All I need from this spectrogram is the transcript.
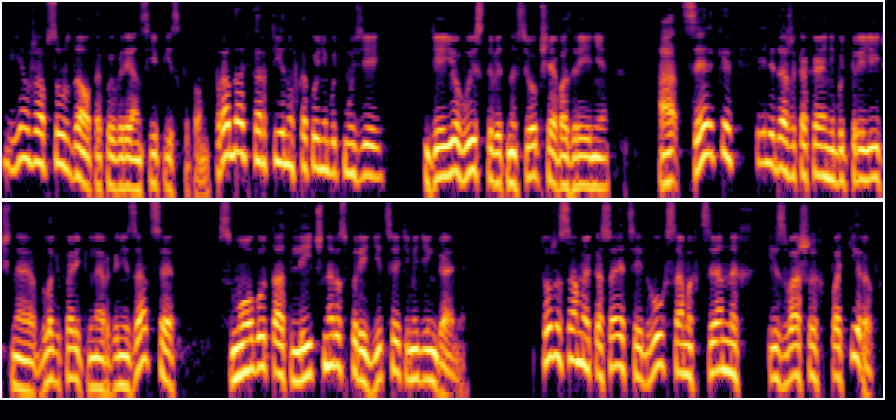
и я уже обсуждал такой вариант с епископом, продать картину в какой-нибудь музей, где ее выставят на всеобщее обозрение, а церковь или даже какая-нибудь приличная благотворительная организация — смогут отлично распорядиться этими деньгами. То же самое касается и двух самых ценных из ваших потиров.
